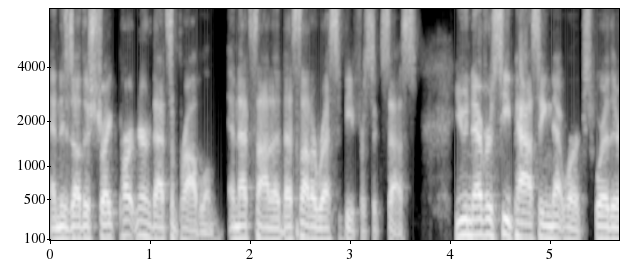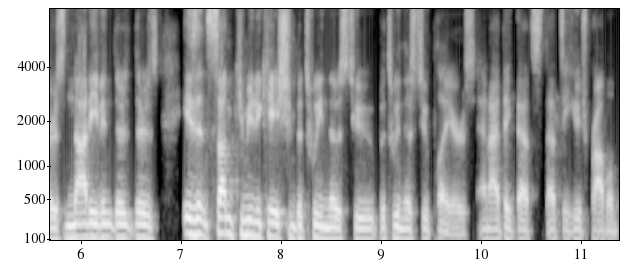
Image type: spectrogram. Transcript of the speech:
and his other strike partner, that's a problem, and that's not a that's not a recipe for success. You never see passing networks where there's not even there, there's isn't some communication between those two between those two players, and I think that's that's a huge problem.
